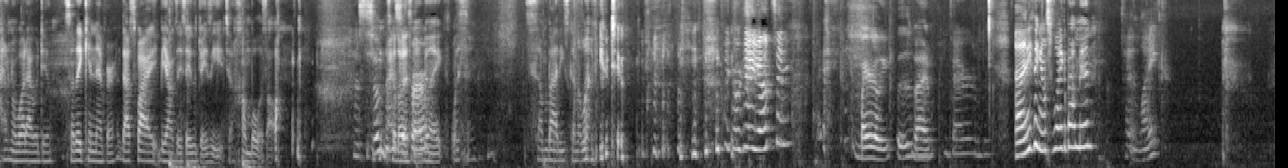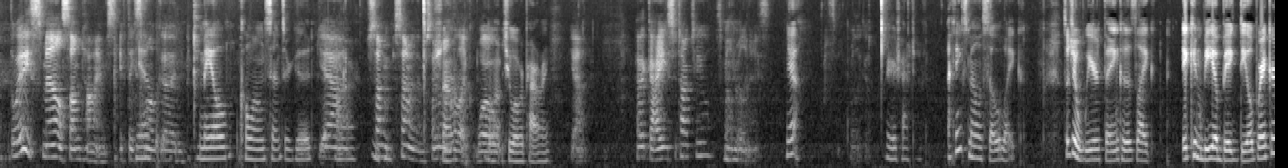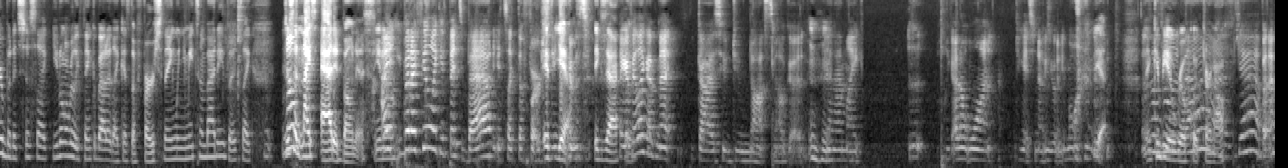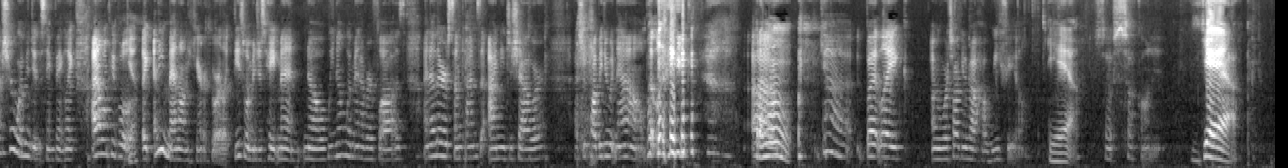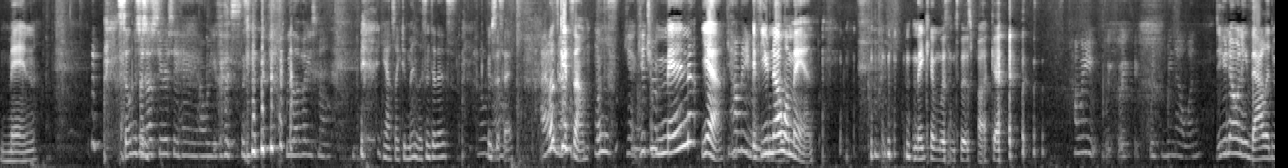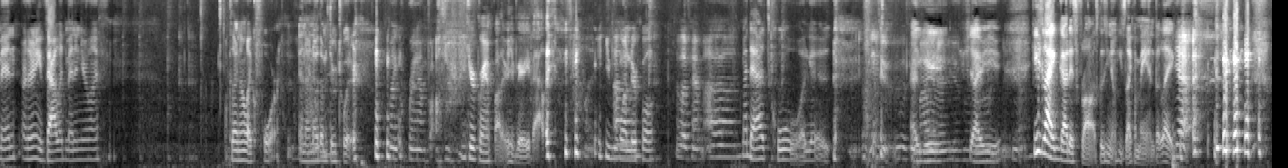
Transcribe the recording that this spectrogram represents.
I don't know what I would do. So they can never. That's why Beyonce stays with Jay Z to humble us all. That's so nice to let of us know, be like, listen, somebody's gonna love you too. like, okay, Beyonce. Barely. This is fine. Barely. Uh, anything else you like about men? I like the way they smell sometimes. If they Yeah. smell good, Male cologne scents are good. yeah. Yeah. Some some of them. Some, of them are like, whoa. Not too overpowering. Yeah. That guy I used to talk to smelled Mhm. really nice. Yeah. Smelled really good. Very attractive. I think smell is so like such a weird thing because it's like it can be a big deal breaker, but it's just like you don't really think about it like as the first thing when you meet somebody, but it's like just No. a nice added bonus, you know? I, but I feel like if it's bad, it's like the first if thing yeah, exactly. Like I feel like I've met guys who do not smell good, Mhm. and I'm like, Ugh. like I don't want to get to know you anymore. Yeah. It can be a real really quick turn off. Yeah, but I'm sure women do the same thing. Like I don't want people Yeah. like any men on here who are like these women just hate men. No, we know women have our flaws. I know there are some times that I need to shower. I should probably do it now, but like, but I um, yeah, but like, I mean, we're talking about how we feel, Yeah. so suck on it. Yeah. Men. so But no, just seriously, hey, how are you guys? we love how you smell. Yeah, it's like, do men listen to this? Who's know. to say? I don't Let's know. get some. Let's, Yeah, get your. men? Yeah. How many? Men If you know know a man, make him listen to this podcast. How many? We, we, we, we know one. Do you know any valid men? Are there any valid men in your life? Because I know like four, and I know them through Twitter. My grandfather. Your grandfather is very valid. Valid. He's Um, wonderful. I love him. Um, My dad's cool, I guess. I my I. Yeah. He's like got his flaws because you know he's like a man, but like Yeah.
